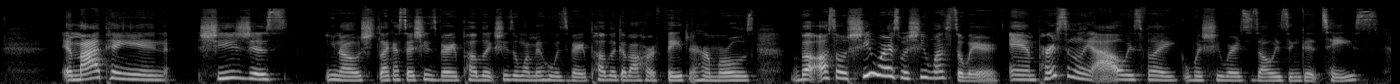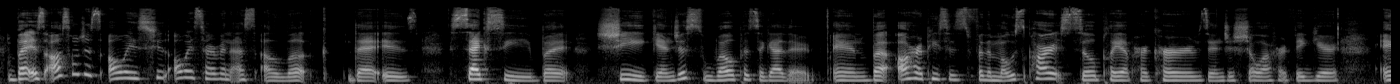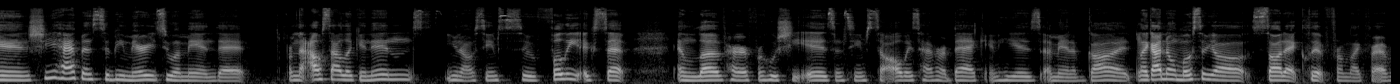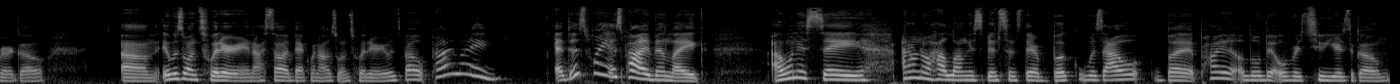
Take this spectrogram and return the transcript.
in my opinion, she's just you know, like I said, she's very public. She's a woman who is very public about her faith and her morals, but also she wears what she wants to wear. And personally, I always feel like what she wears is always in good taste. But it's also just always, she's always serving us a look that is sexy but chic and just well put together. And but all her pieces for the most part still play up her curves and just show off her figure. And she happens to be married to a man that from the outside looking in, you know, seems to fully accept and love her for who she is and seems to always have her back. And he is a man of God. Like, I know most of y'all saw that clip from like forever ago. Um, it was on Twitter, and I saw it back when I was on Twitter. It was about probably like, at this point, it's probably been like, I want to say, I don't know how long it's been since their book was out, but probably a little bit over two years ago.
